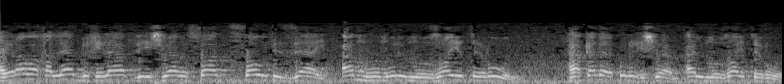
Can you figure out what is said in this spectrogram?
أي روى خلاد بخلاف بإشمام الصاد صوت الزاي أم هم المزيطرون؟ هكذا يكون الإشمام المزيطرون.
